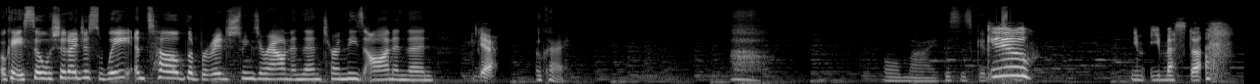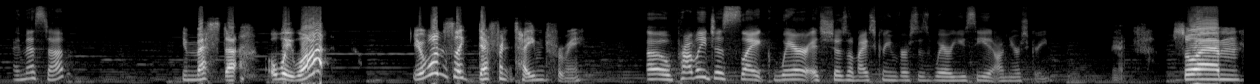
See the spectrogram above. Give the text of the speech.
Okay, so should I just wait until the bridge swings around and then turn these on and then Yeah. Okay. Oh my, this is good. You, you, you messed up. I messed up. You messed up. Oh wait, what? Your one's like different timed for me. Oh, probably just like where it shows on my screen versus where you see it on your screen. So um,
